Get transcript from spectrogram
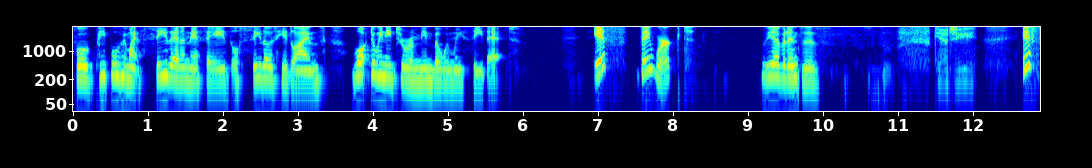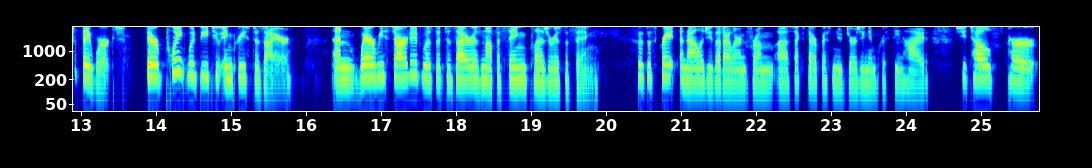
for people who might see that in their feeds or see those headlines, what do we need to remember when we see that? If they worked, the evidence is sketchy. If they worked, their point would be to increase desire. And where we started was that desire is not the thing, pleasure is the thing. There's this great analogy that I learned from a sex therapist in New Jersey named Christine Hyde. She tells her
